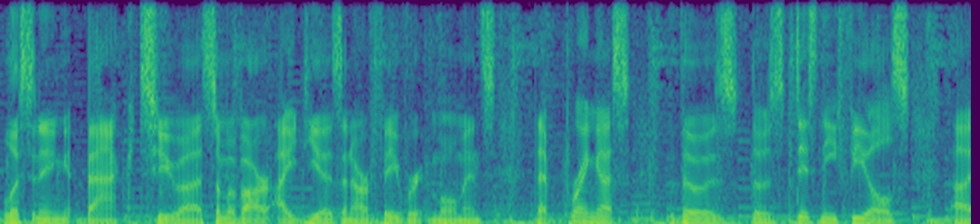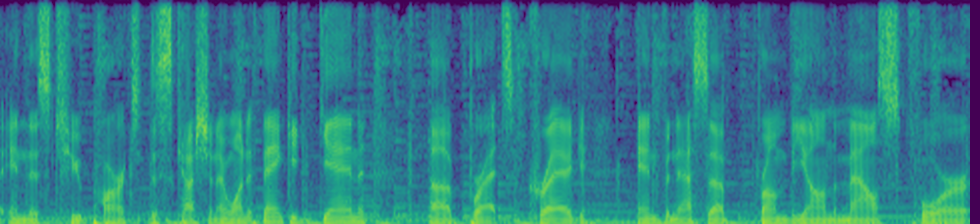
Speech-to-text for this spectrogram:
listening back to uh, some of our ideas and our favorite moments that bring us those those Disney feels uh, in this two-part discussion. I want to thank again uh, Brett, Craig, and Vanessa from Beyond the Mouse for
